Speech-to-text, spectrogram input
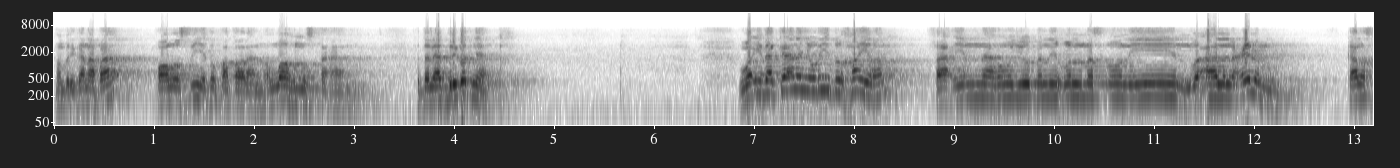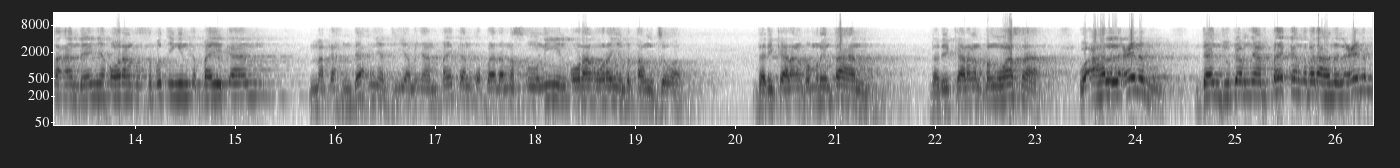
Memberikan apa? Polusi itu kotoran. Allah musta'an. Kita lihat berikutnya. Wa idza kana yuridu khairan fa innahu yublighul mas'ulin wa ahlul ilm kalau seandainya orang tersebut ingin kebaikan, maka hendaknya dia menyampaikan kepada mas'ulin, orang-orang yang bertanggung jawab dari kalangan pemerintahan, dari kalangan penguasa, wa ahlul ilm dan juga menyampaikan kepada ahlul ilm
